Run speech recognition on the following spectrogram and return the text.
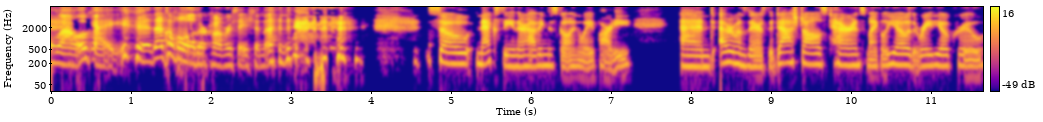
wow. Okay. That's a whole other conversation then. So, next scene, they're having this going away party. And everyone's there. It's the Dash Dolls, Terrence, Michael Yo, the radio crew.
